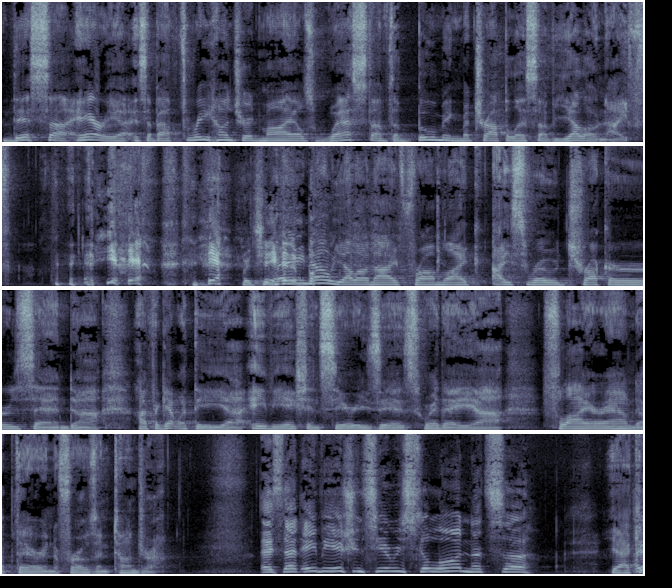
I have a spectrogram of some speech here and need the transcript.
this uh, area is about 300 miles west of the booming metropolis of Yellowknife. yeah, yeah. Which you Yeah, may know Yellowknife from like Ice Road Truckers, and uh, I forget what the uh, aviation series is, where they uh, fly around up there in the frozen tundra. Is that aviation series still on? That's uh Yeah, I can't,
